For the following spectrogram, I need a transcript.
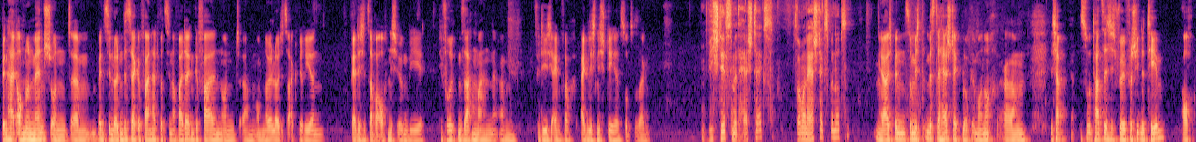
bin halt auch nur ein Mensch und ähm, wenn es den Leuten bisher gefallen hat, wird es ihnen auch weiterhin gefallen und ähm, um neue Leute zu akquirieren, werde ich jetzt aber auch nicht irgendwie die verrückten Sachen machen, ähm, für die ich einfach eigentlich nicht stehe, sozusagen. Wie steht's mit Hashtags? Soll man Hashtags benutzen? Ja, ich bin so Mr. Hashtag-Blog immer noch. Ähm, ich habe so tatsächlich für verschiedene Themen auch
